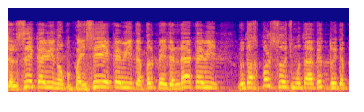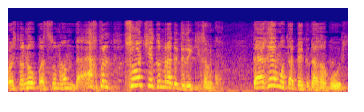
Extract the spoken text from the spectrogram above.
جلسې کوي نو په پیسې یې کوي د بل په ایجنډا کوي نو د خپل سوچ مطابق دوی د پښتنو پسون هم د خپل سوچ یې دومره دی د دغې خلکو د هغې مطابق دغه ګوري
